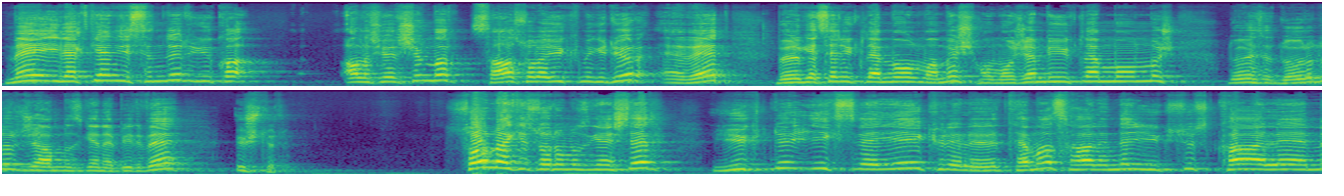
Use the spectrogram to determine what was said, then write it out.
M iletken cisimdir. Yük a- alışverişim var. Sağa sola yük mü gidiyor? Evet. Bölgesel yüklenme olmamış. Homojen bir yüklenme olmuş. Dolayısıyla doğrudur. Cevabımız gene 1 ve 3'tür. Sonraki sorumuz gençler. Yüklü X ve Y küreleri temas halinde yüksüz KLM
